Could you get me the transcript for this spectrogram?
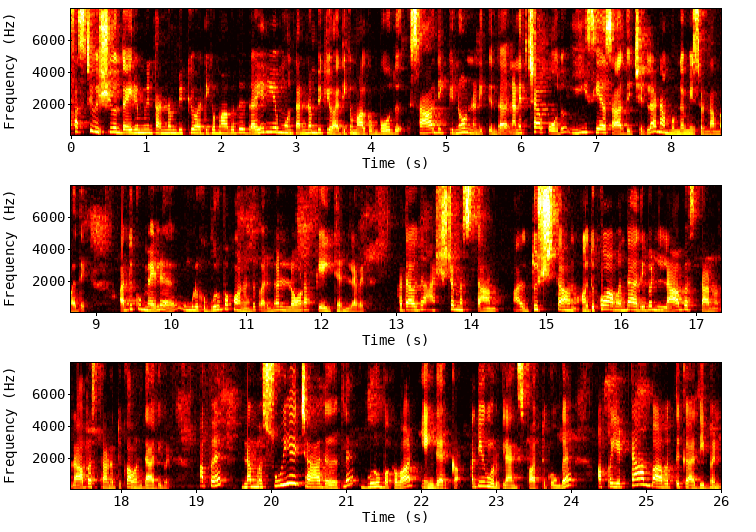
ஃபஸ்ட்டு விஷயம் தைரியமும் தன்னம்பிக்கையும் அதிகமாகுது. தைரியமும் தன்னம்பிக்கையும் அதிகமாகும் போது சாதிக்கணும்னு நினைக்கிறதா நினச்சா போதும். ஈஸியாக சாதிச்சிடலாம். நான் முன்னமே சொன்ன மாதிரி. அதுக்கும் மேலே உங்களுக்கு குரு பகவான் வந்து பாருங்கள் lord of eight and eleven அதாவது அஷ்டமஸ்தானம் அது துஷ்தானம் அதுக்கும் அவன் தான் அதிபன் லாபஸ்தானம் லாபஸ்தானத்துக்கும் அவன் தான் அதிபன். அப்போ நம்ம சுய ஜாதகத்தில் குரு பகவான் எங்கே இருக்கான்? அதையும் ஒரு கிளான்ஸ் பார்த்துக்கோங்க. அப்போ எட்டாம் பாவத்துக்கு அதிபன்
